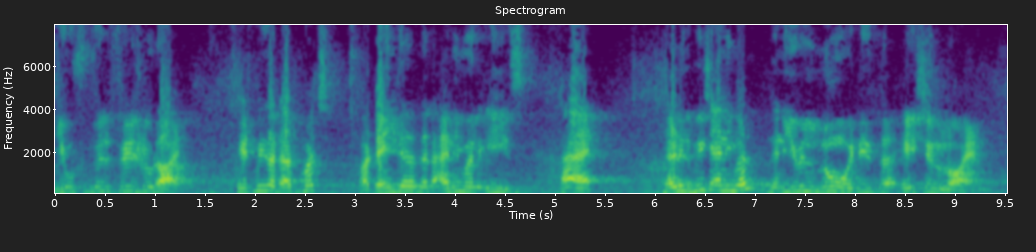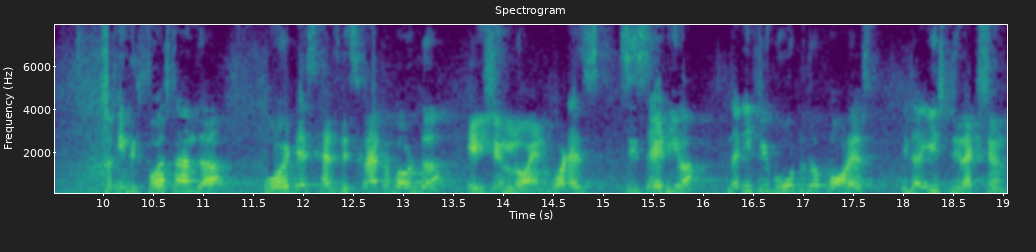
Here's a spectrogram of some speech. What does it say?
You will feel to die. It means that that much uh, danger that animal is, and that is which animal? Then you will know it is the Asian lion. So in the first stanza, poetess has described about the Asian lion. What has she said here? That if you go to the forest in the east direction,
